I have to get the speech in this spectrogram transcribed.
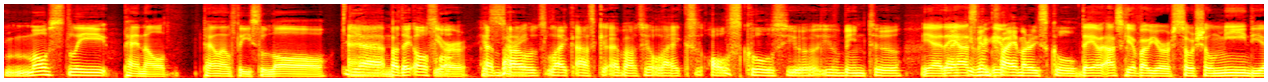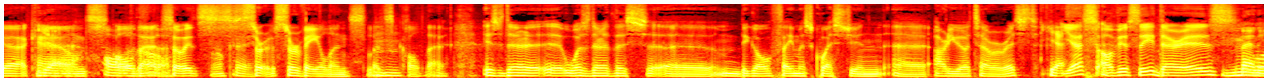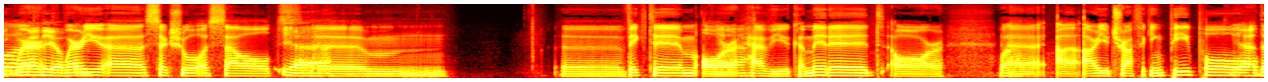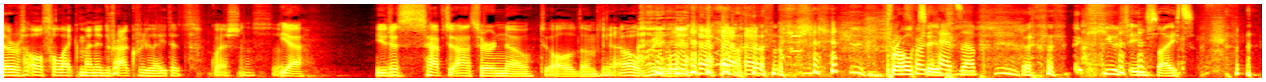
mostly penal penalties, law. yeah, but they also your history. about like ask about your like all schools you you've been to. yeah, they like, ask even you, primary school. they ask you about your social media accounts, all all, that. that. So it's Okay. sur- surveillance, let's Mhm. call that. Is there uh, was there this uh, big old famous question? Uh, are you a terrorist? yes, Yes, obviously there is. many, where many of where them. you uh, sexual assault Yeah. um, uh, victim or Yeah. have you committed or Wow. uh, uh, are you trafficking people? Yeah, there's also like many drug related questions. so- Yeah. You just have to answer no to all of them. yeah. Oh, really? Pro Thanks for the tip. heads up. Huge insights.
